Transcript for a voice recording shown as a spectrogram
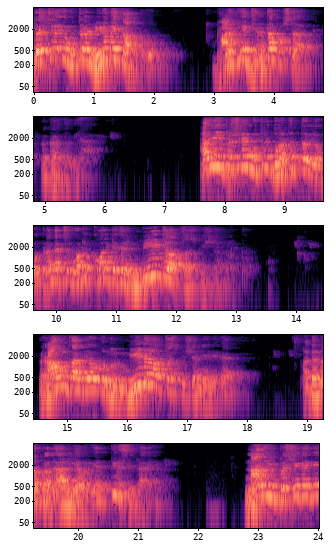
ಪ್ರಶ್ನೆಗಳಿಗೆ ಉತ್ತರ ನೀಡಬೇಕಾದ್ದು ಭಾರತೀಯ ಜನತಾ ಪಕ್ಷದ ಕರ್ತವ್ಯ. ಆದರೆ ಈ ಪ್ರಶ್ನೆಗಳಿಗೆ ಉತ್ತರ ದೊರಕುತ್ತೋ ಇಲ್ಲೋ ಗೊತ್ತಿಲ್ಲ. That's what you call it as a needle of suspicion Rahul Gandhi ಅವರು ಒಂದು ನೀಡಲ್ ಆಫ್ ಸಸ್ಪಿಷನ್ ಏನಿದೆ? ಅದನ್ನು ಪ್ರಧಾನಿಯವರಿಗೆ ತಿಳಿಸಿದ್ದಾರೆ. ನಾನು ಈ ಪ್ರಶ್ನೆಗಳಿಗೆ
